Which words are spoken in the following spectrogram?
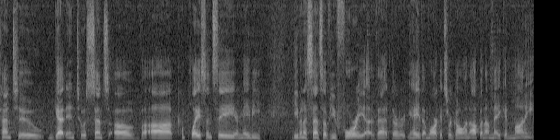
tend to get into a sense of uh, complacency or maybe even a sense of euphoria that they're hey the markets are going up and I'm making money.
